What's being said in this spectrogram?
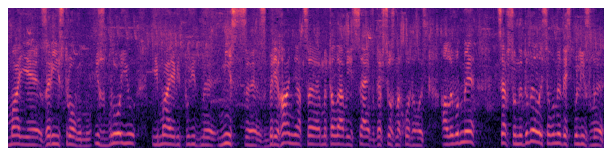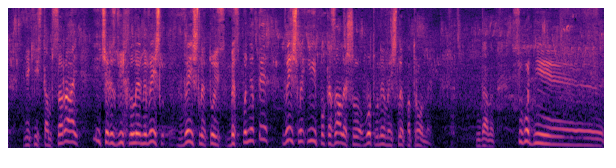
має зареєстровану і зброю, і має відповідне місце зберігання. Це металевий сейф, де все знаходилось. Але вони це все не дивилися, вони десь полізли в якийсь там сарай і через дві хвилини вийшли, вийшли тобто без поняти, вийшли і показали, що от вони знайшли патрони. Сьогодні е,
